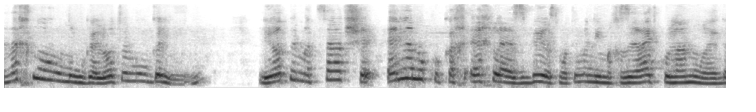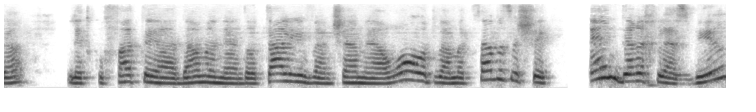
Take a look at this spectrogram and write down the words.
אנחנו מורגלות ומורגלים להיות במצב שאין לנו כל כך איך להסביר, זאת אומרת, אם אני מחזירה את כולנו רגע לתקופת האדם הניאנדרטלי ואנשי המערות, והמצב הזה שאין דרך להסביר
